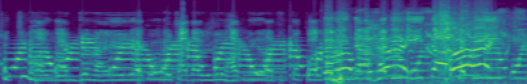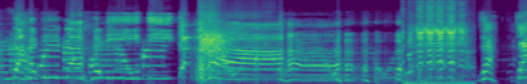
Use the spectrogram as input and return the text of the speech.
কিচ্ছু ভালো লাগছে না এই এখন এই কাদা ভিতরে ভাত নিয়ে যাচ্ছে তো কল না হরি দাহরি দাহরি না হরি দি যা যা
